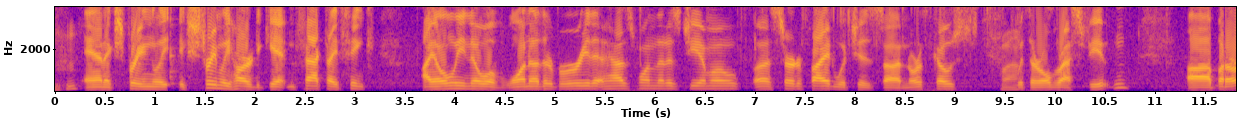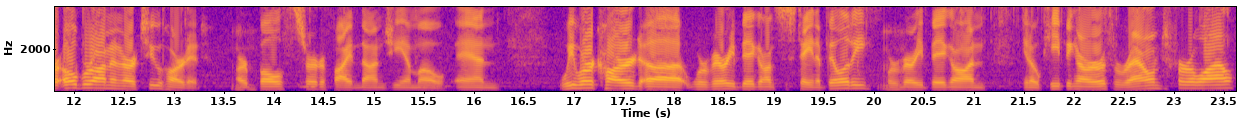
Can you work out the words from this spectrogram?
Mhm. and extremely extremely hard to get. In fact, I think I only know of one other brewery that has one that is GMO uh, certified, which is uh, North Coast Wow. with their old Rasputin. Uh, but our Oberon and our Two Hearted are both certified non-GMO, and we work hard. Uh, we're very big on sustainability. We're Mhm. very big on you know keeping our Earth around for a while,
